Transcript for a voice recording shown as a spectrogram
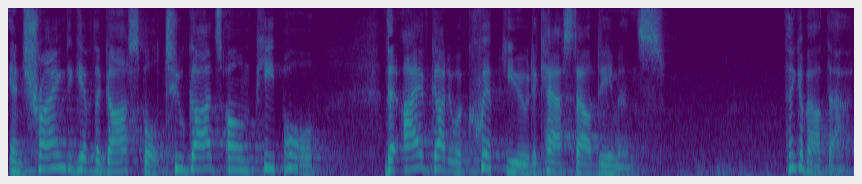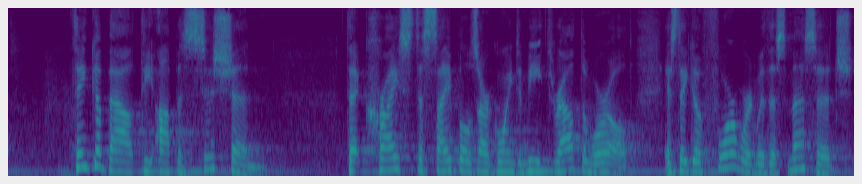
in trying to give the gospel to God's own people that I've got to equip you to cast out demons. Think about that. Think about the opposition that Christ's disciples are going to meet throughout the world as they go forward with this message.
